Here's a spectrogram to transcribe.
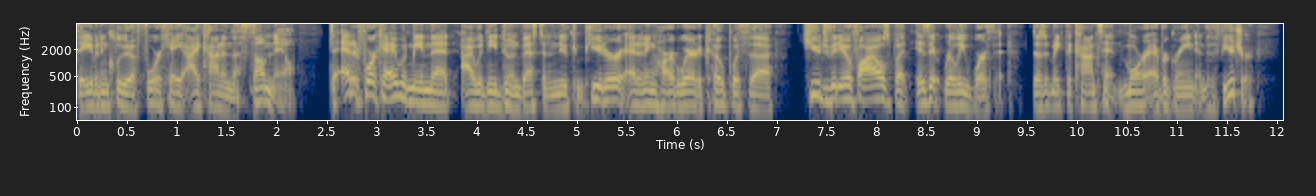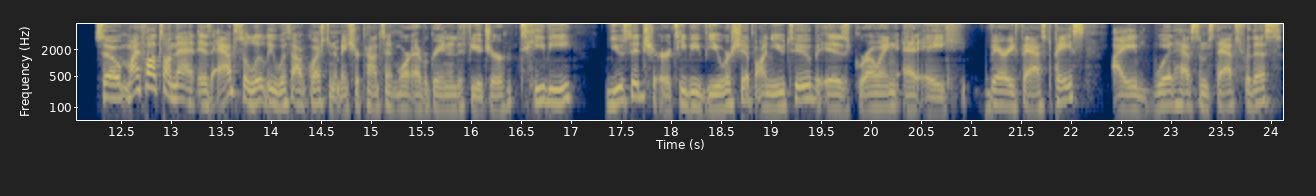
They even include a 4K icon in the thumbnail. To edit 4K would mean that I would need to invest in a new computer, editing hardware to cope with the huge video files, but is it really worth it? Does it make the content more evergreen into the future? So, my thoughts on that is absolutely without question, it makes your content more evergreen in the future. TV usage or TV viewership on YouTube is growing at a very fast pace. I would have some stats for this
